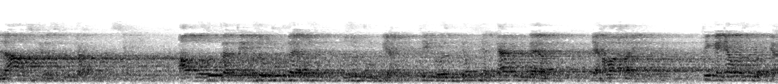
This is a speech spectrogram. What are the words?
اللہ اس کے رسول کا سے آپ وضو کرتے ہیں، وضو ٹوٹ گیا، وضو ٹوٹ گیا۔ ٹھیک ہے، وضو کیوں کیا؟ ٹوٹ گیا؟ یہ ہوا خالی۔ ٹھیک ہے جا وضو کر کیا؟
